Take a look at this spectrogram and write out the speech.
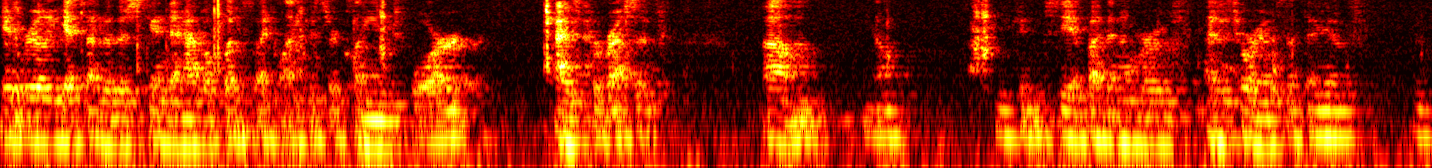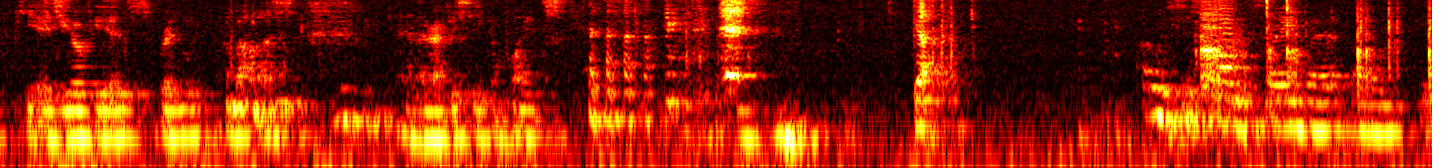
It really gets under their skin to have a place like Lancaster claimed for as progressive. Um, you know, you can see it by the number of editorials that they have, the GOP has written about us and their FEC complaints. Yeah, I was just going to say that, um, it,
